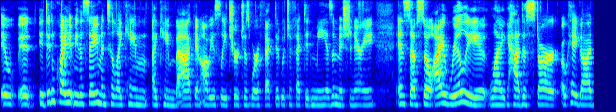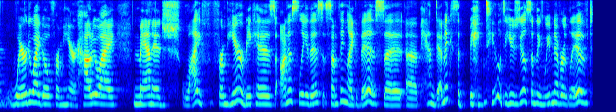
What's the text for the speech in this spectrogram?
it, it it didn't quite hit me the same until I came I came back. And obviously churches were affected which affected me as a missionary and stuff. So I really like had to start okay God where do I go from here? How do I manage life from here? Because honestly this something like this a, a pandemic is a big deal. It's a huge deal. Something we've never lived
